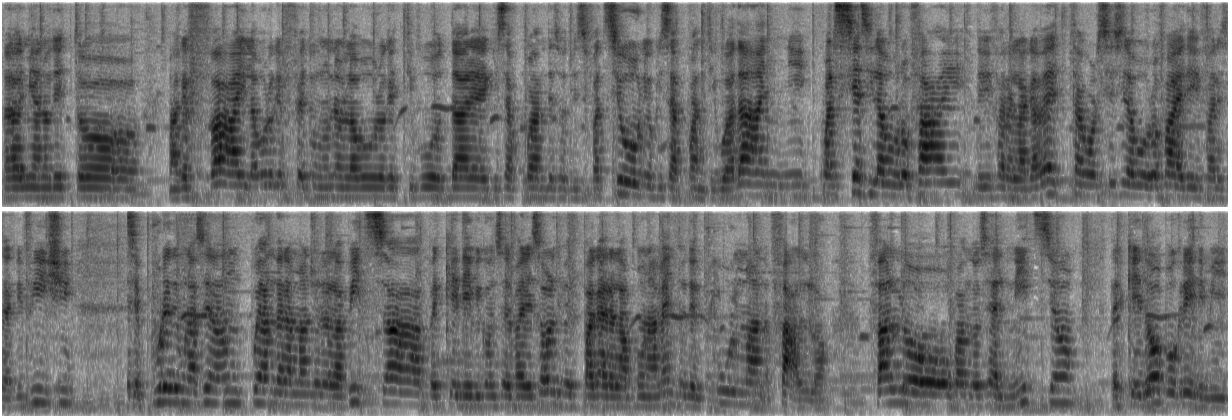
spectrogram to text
eh, mi hanno detto ma che fai? Il lavoro che fai tu non è un lavoro che ti può dare chissà quante soddisfazioni o chissà quanti guadagni. Qualsiasi lavoro fai, devi fare la gavetta, qualsiasi lavoro fai, devi fare sacrifici. Seppure una sera non puoi andare a mangiare la pizza perché devi conservare i soldi per pagare l'abbonamento del pullman, fallo. Fallo quando sei all'inizio perché dopo, credimi,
